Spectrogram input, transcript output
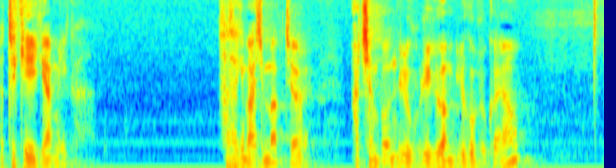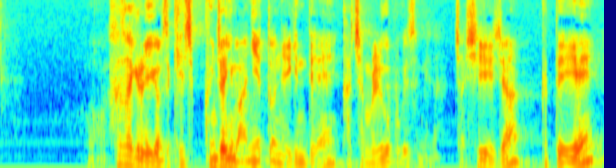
어떻게 얘기합니까? 사사기 마지막 절 같이 한번 읽- 읽어- 읽어볼까요? 어, 사사기를 얘기하면서 게- 굉장히 많이 했던 얘기인데 같이 한번 읽어보겠습니다. 자 시작. 그때에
